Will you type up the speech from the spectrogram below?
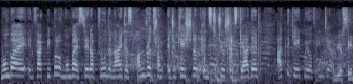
Mumbai, in fact, people of Mumbai stayed up through the night as hundreds from educational institutions gathered at the Gateway of India. And we have seen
